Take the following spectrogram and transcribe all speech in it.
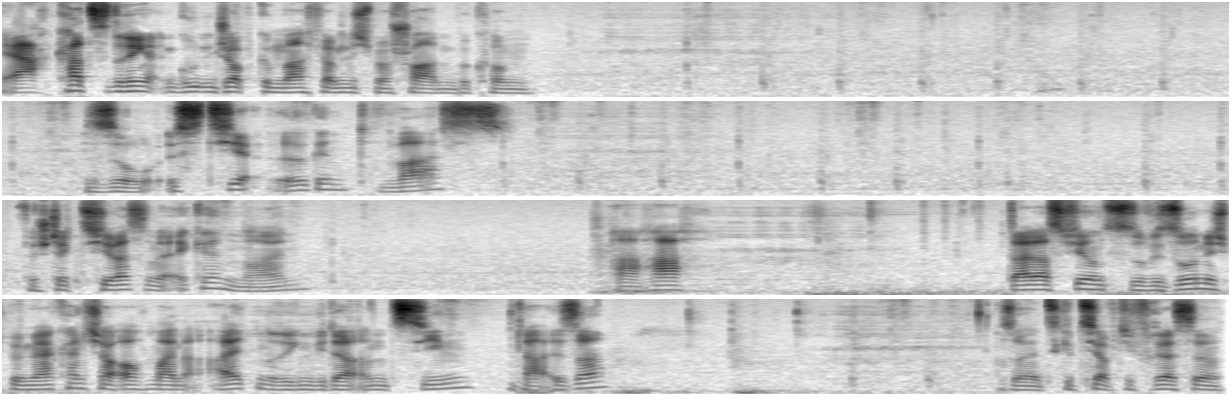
Ja, Katzenring hat einen guten Job gemacht, wir haben nicht mal Schaden bekommen. So, ist hier irgendwas? Versteckt hier was in der Ecke? Nein. Aha. Da das Vieh uns sowieso nicht bemerkt, kann ich ja auch meinen alten Ring wieder anziehen. Da ist er. So, jetzt gibt's hier auf die Fresse.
